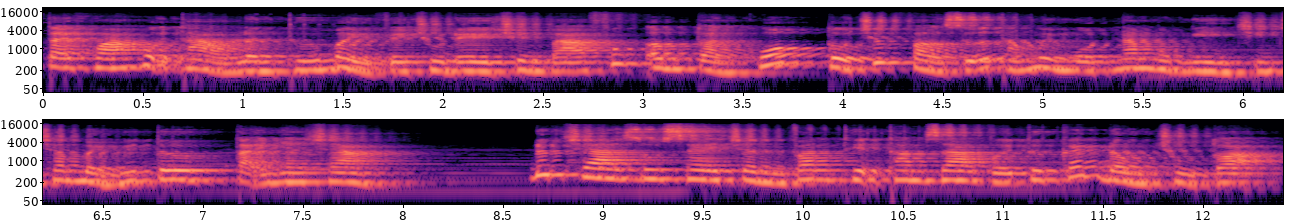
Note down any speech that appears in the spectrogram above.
Tại khóa hội thảo lần thứ 7 về chủ đề truyền bá phúc âm toàn quốc tổ chức vào giữa tháng 11 năm 1974 tại Nha Trang, Đức cha Du Xe Trần Văn Thiện tham gia với tư cách đồng chủ tọa,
